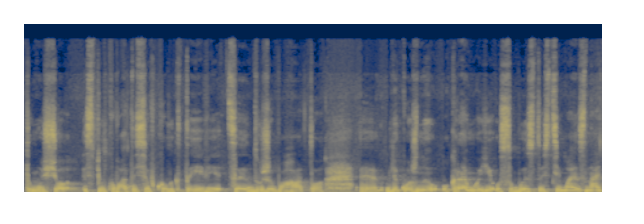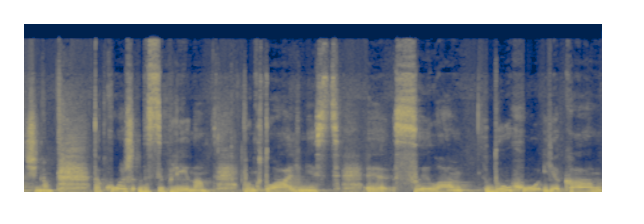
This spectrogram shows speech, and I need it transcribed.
тому що спілкуватися в колективі це дуже багато е, для кожної окремої особистості має значення. Також дисципліна, пунктуальність, е, сила духу, яка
